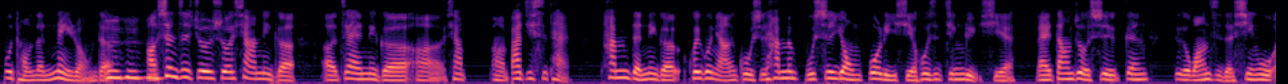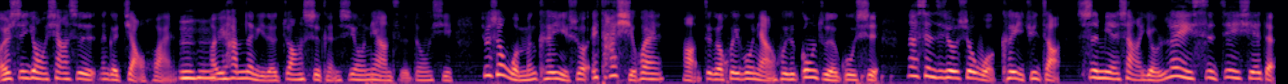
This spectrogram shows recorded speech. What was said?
不同的内容的，好，甚至就是说像那个呃在那个呃像呃巴基斯坦。他们的那个灰姑娘的故事，他们不是用玻璃鞋或是金缕鞋来当做是跟这个王子的信物，而是用像是那个脚环，嗯，啊，因为他们那里的装饰可能是用那样子的东西。就是说，我们可以说，哎，他喜欢啊这个灰姑娘或者公主的故事，那甚至就是说我可以去找市面上有类似这些的，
